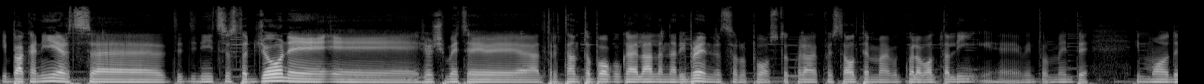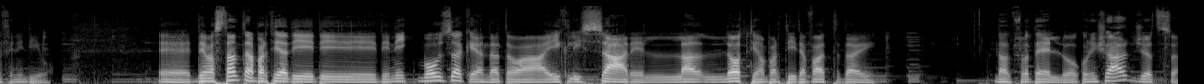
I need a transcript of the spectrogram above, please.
i Buccaneers eh, di inizio stagione e cioè, ci mette altrettanto poco Kyle Allen a riprenderselo il posto. Quella, questa volta, quella volta lì, eh, eventualmente in modo definitivo. Eh, devastante la partita di, di, di, Nick Bosa che è andato a eclissare la, l'ottima partita fatta dai, dal fratello con i Chargers.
